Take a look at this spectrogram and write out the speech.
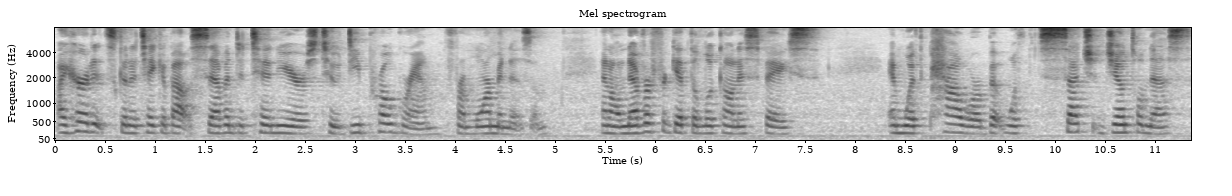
I heard it's going to take about seven to ten years to deprogram from Mormonism, and I'll never forget the look on his face, and with power, but with such gentleness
